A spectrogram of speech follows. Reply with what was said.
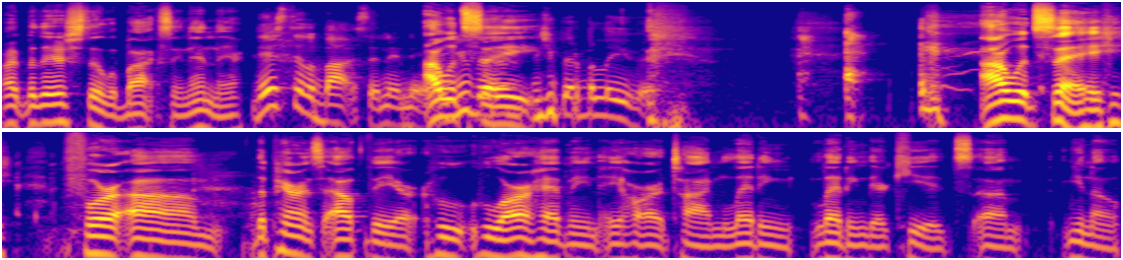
Right, but there's still a boxing in there. There's still a boxing in there. I would you say- better, you better believe it. I would say for um, the parents out there who, who are having a hard time letting letting their kids, um, you know,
